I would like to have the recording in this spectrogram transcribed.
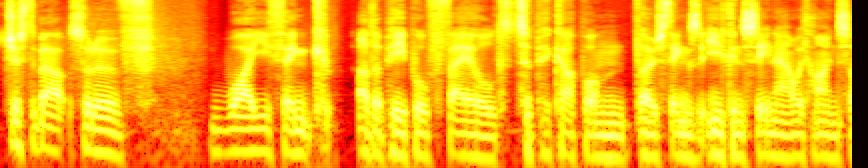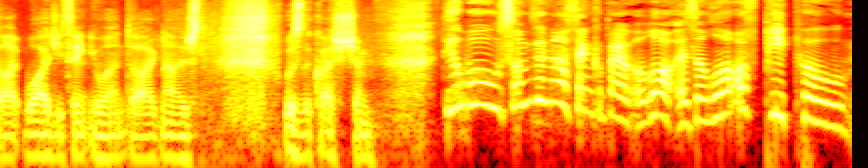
Just about sort of why you think other people failed to pick up on those things that you can see now with hindsight. Why do you think you weren't diagnosed? Was the question. Yeah, well, something I think about a lot is a lot of people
